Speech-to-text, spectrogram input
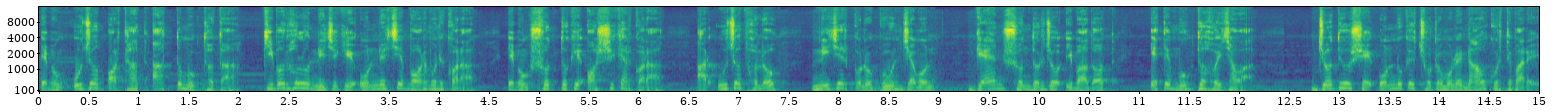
এবং উজব অর্থাৎ আত্মমুগ্ধতা। কিবর হলো নিজেকে অন্যের চেয়ে বড় মনে করা এবং সত্যকে অস্বীকার করা। আর উজব হলো নিজের কোনো গুণ যেমন জ্ঞান, সৌন্দর্য, ইবাদত, এতে মুগ্ধ হয়ে যাওয়া। যদিও সে অন্যকে ছোট মনে নাও করতে পারে।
